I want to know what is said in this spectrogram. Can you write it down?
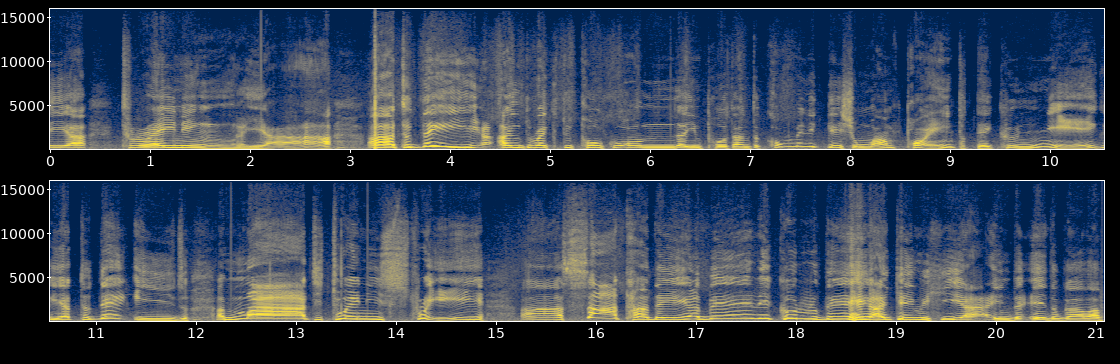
Yeah, training. Yeah. Uh, today, I would like to talk on the important communication one point technique. Yeah, today is uh, March 23. Uh, Saturday, a very cool day. I came here in the Edogawa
